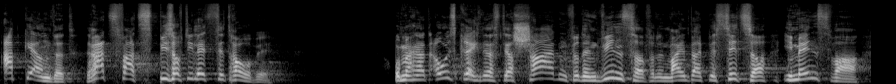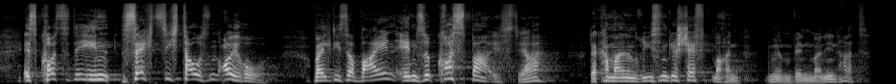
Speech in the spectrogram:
abgeerntet, ratzfatz, bis auf die letzte Traube. Und man hat ausgerechnet, dass der Schaden für den Winzer, für den Weinbergbesitzer immens war. Es kostete ihn 60.000 Euro, weil dieser Wein eben so kostbar ist. Ja? Da kann man ein Riesengeschäft machen, wenn man ihn hat.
